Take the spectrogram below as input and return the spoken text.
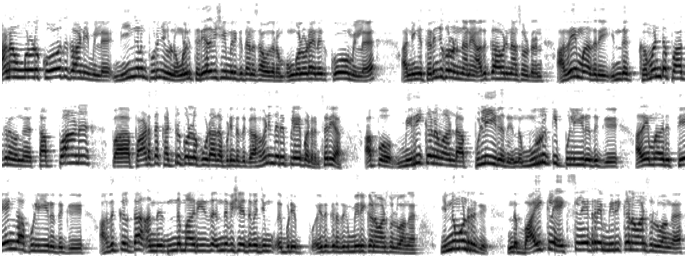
ஆனால் உங்களோட கோவது காணியம் இல்லை. நீங்களும் புரிஞ்சுக்கணும். உங்களுக்கு தெரியாத விஷயம் இருக்குது தானே சகோதரம்? உங்களோட எனக்கு கோவம் இல்லை. நீங்கள் தெரிஞ்சுக்கணும் தானே? அதுக்காக நான் சொல்கிறேன் அதே மாதிரி இந்த கமெண்ட்டை பார்க்குறவங்க தப்பான பா பாடத்தை கற்றுக்கொள்ளக்கூடாது அப்படின்றதுக்காக இந்த ரிப்ளை பண்ணுறேன் சரியா? அப்போது மிரிக்கண வாண்டா புளியிறது இந்த முறுக்கி புளியிறதுக்கு அதே மாதிரி தேங்காய் புளியிறதுக்கு அதுக்கு தான் அந்த இந்த மாதிரி இது இந்த விஷயத்தை வச்சு இப்படி இதுக்கிறதுக்கு மிரிக்கணவான்னு சொல்லுவாங்க. இன்னும் ஒன்று இருக்குது இந்த பைக்கில் எக்ஸலேட்டரே மிரிக்கணவான்னு சொல்லுவாங்க.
